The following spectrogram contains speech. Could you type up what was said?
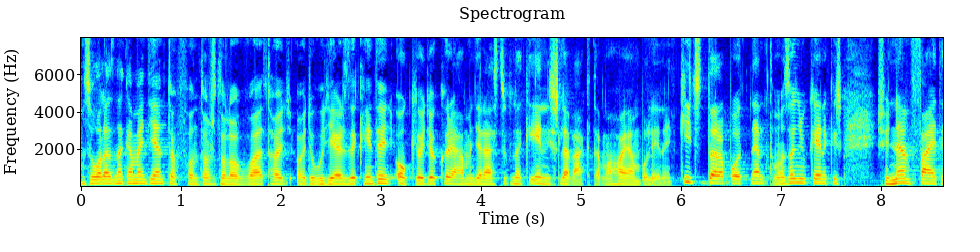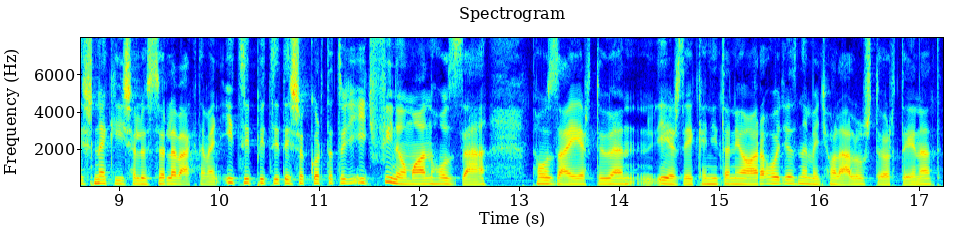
Szóval ez nekem egy ilyen tök fontos dolog volt, hogy, hogy úgy érzékeny, hogy oké, hogy akkor elmagyaráztuk neki, én is levágtam a hajamból én egy kicsi darabot, nem tudom, az anyukának is, és hogy nem fájt, és neki is először levágtam egy icipicit, és akkor tehát, hogy így finoman hozzá, hozzáértően érzékenyíteni arra, hogy ez nem egy halálos történet.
